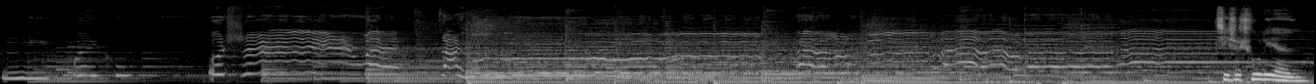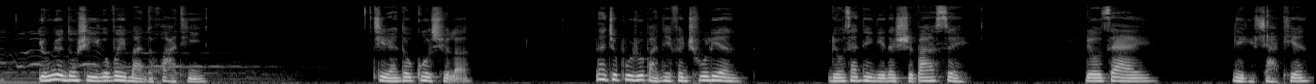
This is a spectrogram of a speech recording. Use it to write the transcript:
你会哭不是因为在乎其实初恋永远都是一个未满的话题。既然都过去了，那就不如把那份初恋留在那年的十八岁，留在那个夏天。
